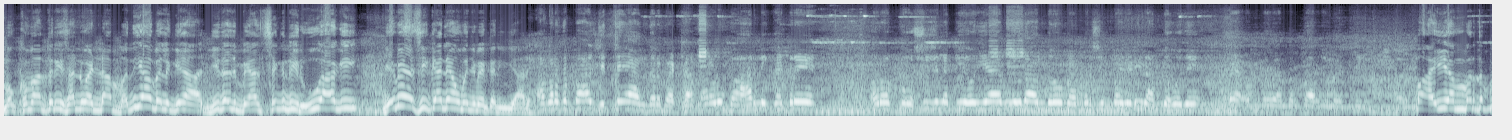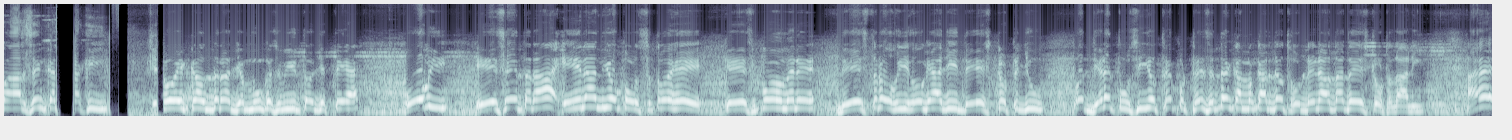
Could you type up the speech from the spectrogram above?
ਮੁੱਖ ਮੰਤਰੀ ਸਾਨੂੰ ਐਡਾ ਵਧੀਆ ਮਿਲ ਗਿਆ ਜਿਹਦੇ 'ਚ ਬਿਆਨ ਸਿੰਘ ਦੀ ਰੂਹ ਆ ਗਈ। ਜਿਵੇਂ ਅਸੀਂ ਕਹਿੰਦੇ ਹਾਂ ਉਵੇਂ ਜਿਵੇਂ ਕਰੀ ਜਾ ਰਹੇ ਅਮਰਤਪਾਲ ਜਿੱਥੇ ਆ ਅੰਦਰ ਬੈਠਾ। ਪਰ ਉਹਨੂੰ ਬਾਹਰ ਨਹੀਂ ਕੱਢ ਰਹੇ ਔਰ ਉਹ ਕੋਸ਼ਿਸ਼ ਲੱਗੀ ਹੋਈ ਹੈ ਵੀ ਉਹਦਾ ਅੰਦਰੋਂ ਮੈਂਬਰਸ਼ਿਪ ਹੈ ਜਿਹੜੀ ਰੱਦ ਹੋ ਜੇ ਅੰਦਰ ਪਾਰਲੀਮੈਂਟ ਦੀ ਭਾਈ ਅੰਮ੍ਰਿਤਪਾਲ ਸਿੰਘ ਕੱਲਾਕੀ ਜੋ ਇੱਕ ਉਧਰ ਜੰਮੂ ਕਸ਼ਮੀਰ ਤੋਂ ਜਿੱਤਿਆ। ਉਹ ਵੀ ਇਸੇ ਤਰ੍ਹਾਂ ਇਹਨਾਂ ਦੀ ਉਹ ਪੁਲਿਸ ਤੋਂ ਇਹ ਕੇਸ ਪਾਉਂਦੇ ਨੇ। ਦੇਸ਼ ਧਰੋਹੀ ਹੋ ਗਿਆ ਜੀ, ਦੇਸ਼ ਟੁੱਟ ਜੂ। ਉਹ ਜਿਹੜੇ ਤੁਸੀਂ ਉੱਥੇ ਪੁੱਠੇ ਸਿੱਧੇ ਕੰਮ ਕਰਦੇ ਹੋ, ਤੁਹਾਡੇ ਨਾਲ ਤਾਂ ਦੇਸ਼ ਟੁੱਟਦਾ ਨਹੀਂ। ਹੈ?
